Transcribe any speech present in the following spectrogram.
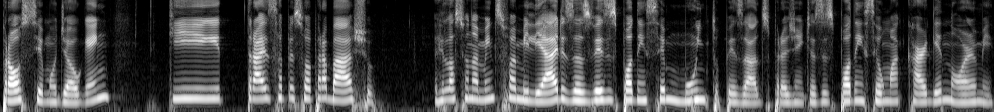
próximo de alguém que traz essa pessoa para baixo relacionamentos familiares às vezes podem ser muito pesados para a gente, às vezes podem ser uma carga enorme.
